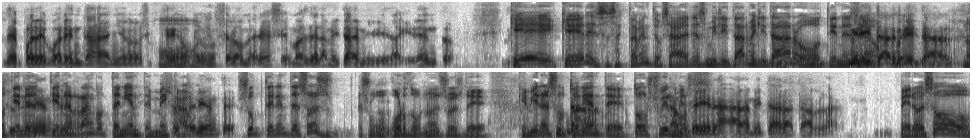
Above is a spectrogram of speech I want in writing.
Después de 40 años, creo que Joder. no se lo merece. Más de la mitad de mi vida aquí dentro. ¿Qué, qué eres exactamente? O sea, ¿eres militar, militar o tienes ya- Militar, militar. ¿No tiene, subteniente. tiene rango? Teniente, me cago. Subteniente. Subteniente, eso es, es algo gordo, ¿no? Eso es de que viene el subteniente, todos firmes. Estamos ahí la- a la mitad de la tabla. Pero eso,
